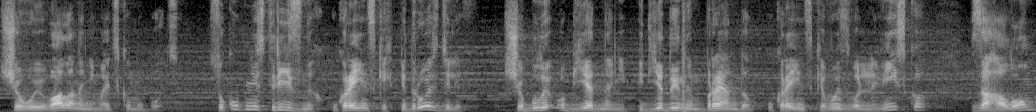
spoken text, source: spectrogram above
що воювала на німецькому боці. Сукупність різних українських підрозділів, що були об'єднані під єдиним брендом Українське визвольне військо, загалом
